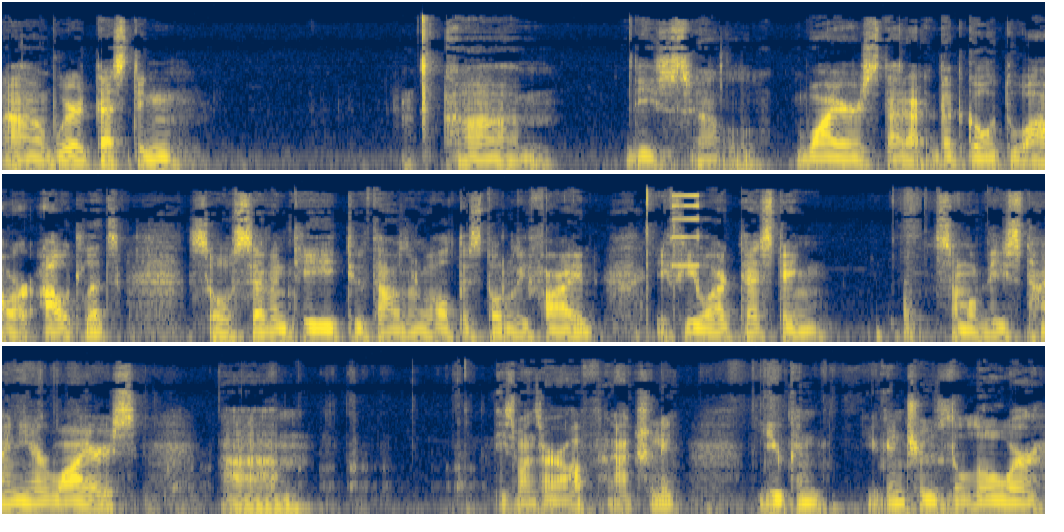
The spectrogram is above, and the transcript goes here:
Uh, we're testing um, these uh, wires that are that go to our outlets. So 70 2000 volt is totally fine. If you are testing some of these tinier wires um, these ones are off actually you can you can choose the lower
